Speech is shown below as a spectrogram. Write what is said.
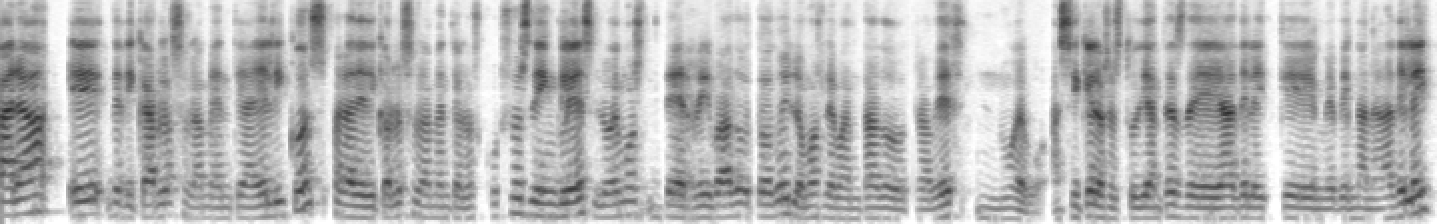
para eh, dedicarlo solamente a hélicos, para dedicarlo solamente a los cursos de inglés, lo hemos derribado todo y lo hemos levantado otra vez nuevo. Así que los estudiantes de Adelaide que me vengan a Adelaide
